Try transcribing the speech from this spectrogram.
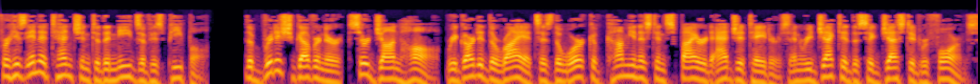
for his inattention to the needs of his people. The British governor, Sir John Hall, regarded the riots as the work of communist-inspired agitators and rejected the suggested reforms.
